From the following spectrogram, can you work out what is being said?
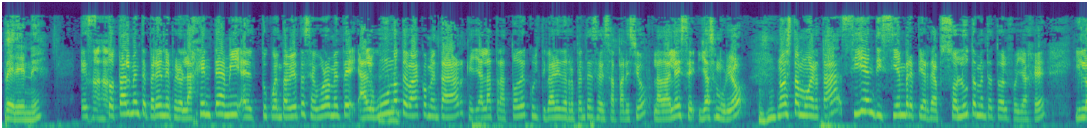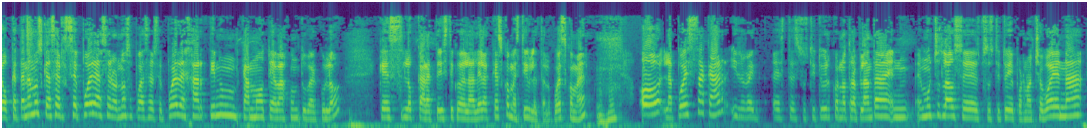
perenne. Es totalmente perenne, pero la gente a mí, el, tu cuentaviente seguramente alguno te va a comentar que ya la trató de cultivar y de repente se desapareció, la dalia y se- ya se murió. No está muerta, sí en diciembre pierde absolutamente todo el follaje. Y lo que tenemos que hacer, se puede hacer o no se puede hacer, se puede dejar, tiene un camote abajo, un tubérculo, que es lo característico de la dalia, que es comestible, te lo puedes comer. O la puedes sacar y re- este, sustituir con otra planta. En, en muchos lados se sustituye por Nochebuena.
